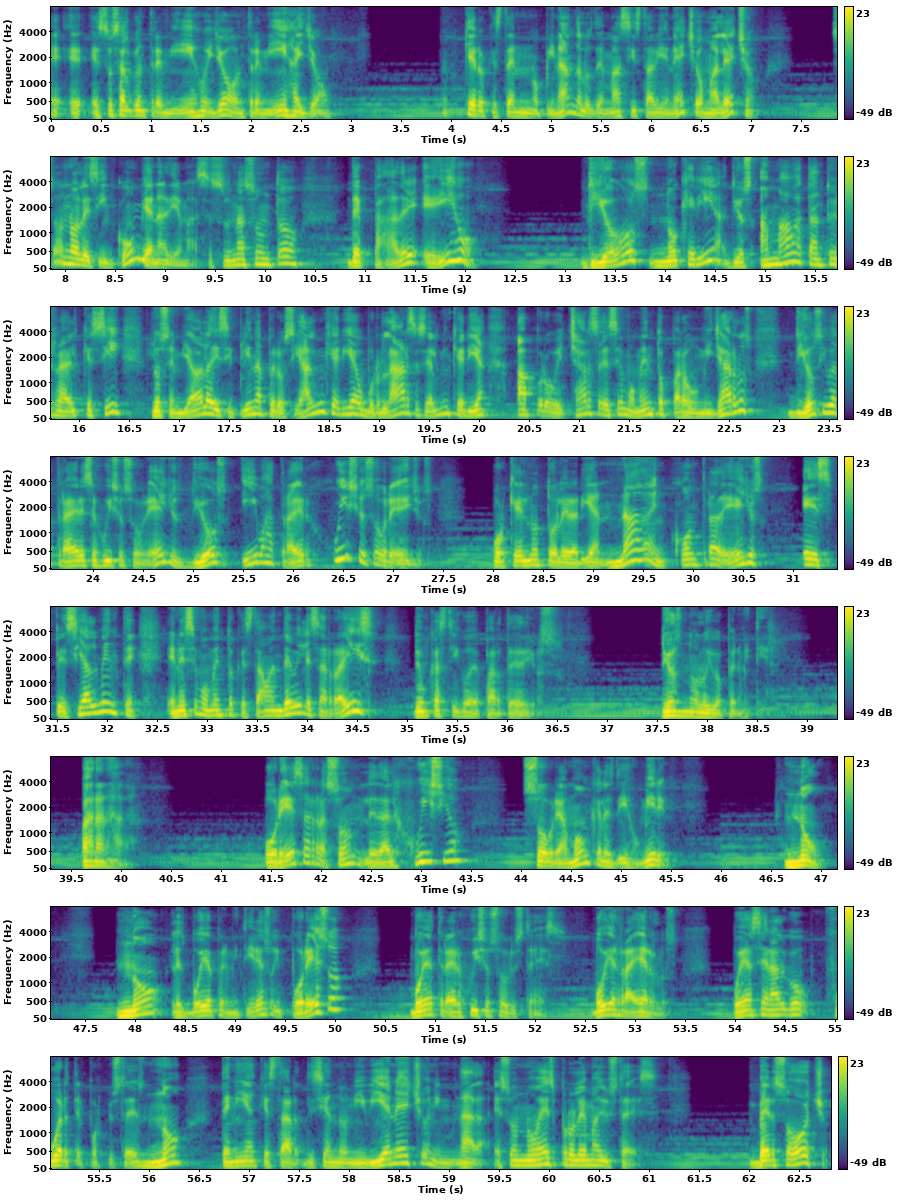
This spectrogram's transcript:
Eh, eh, esto es algo entre mi hijo y yo, entre mi hija y yo. quiero que estén opinando los demás si está bien hecho o mal hecho. Eso no les incumbe a nadie más. Es un asunto de padre e hijo. Dios no quería, Dios amaba tanto a Israel que sí, los enviaba a la disciplina, pero si alguien quería burlarse, si alguien quería aprovecharse de ese momento para humillarlos, Dios iba a traer ese juicio sobre ellos, Dios iba a traer juicio sobre ellos porque Él no toleraría nada en contra de ellos, especialmente en ese momento que estaban débiles a raíz de un castigo de parte de Dios. Dios no lo iba a permitir, para nada. Por esa razón le da el juicio sobre Amón que les dijo, mire, no, no les voy a permitir eso y por eso voy a traer juicio sobre ustedes, voy a raerlos, voy a hacer algo fuerte porque ustedes no tenían que estar diciendo ni bien hecho ni nada. Eso no es problema de ustedes. Verso 8.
